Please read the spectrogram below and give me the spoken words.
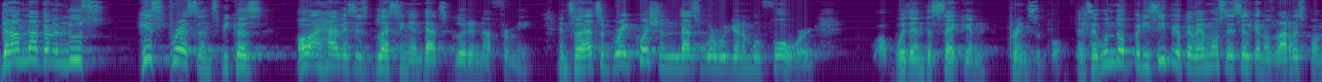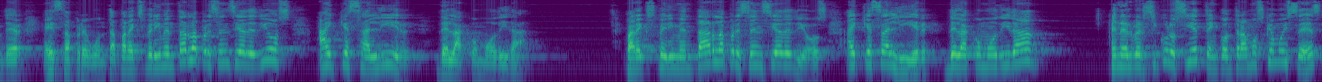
That I'm not going to lose His presence because all I have is His blessing and that's good enough for me. And so that's a great question. That's where we're going to move forward uh, within the second principle. El segundo principio que vemos es el que nos va a responder esta pregunta. Para experimentar la presencia de Dios hay que salir de la comodidad. Para experimentar la presencia de Dios hay que salir de la comodidad. En el versículo 7 encontramos que Moisés,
